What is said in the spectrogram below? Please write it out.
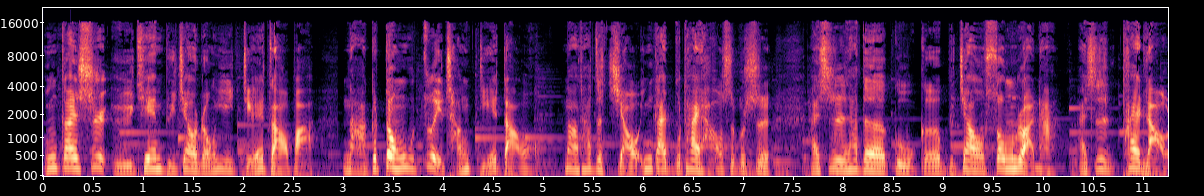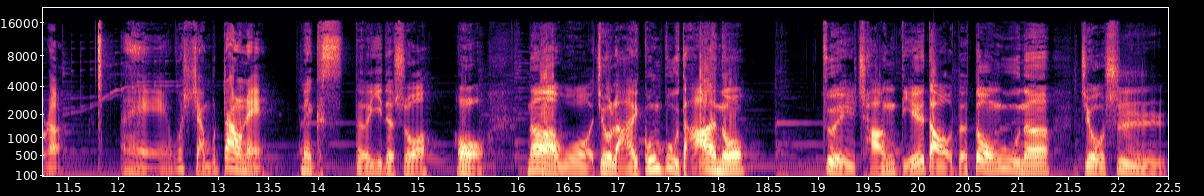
应该是雨天比较容易跌倒吧？哪个动物最常跌倒哦？那它的脚应该不太好，是不是？还是它的骨骼比较松软啊？还是太老了？哎，我想不到呢。Max 得意地说：“哦，那我就来公布答案哦。最常跌倒的动物呢，就是……”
